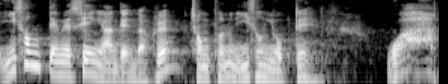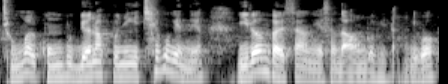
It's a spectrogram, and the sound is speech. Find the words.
이성 때문에 수행이 안 된다. 그래? 정토는 이성이 없대. 와 정말 공부 면학 분위기 최고겠네요. 이런 발상에서 나온 겁니다. 그리고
